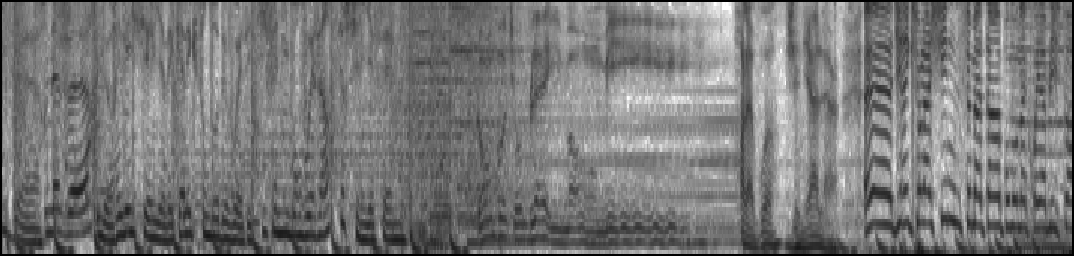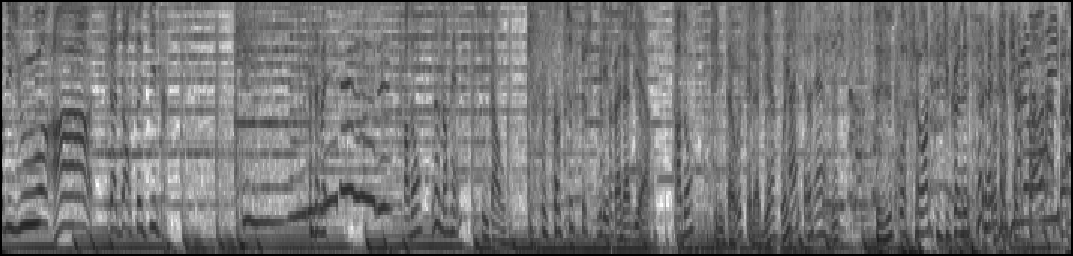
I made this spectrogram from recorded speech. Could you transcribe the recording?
6h, 9h, le réveil chéri avec Alexandre Devoise et Tiffany Bonvoisin sur Chéri FM. Don't put your blame on me. Oh la voix. Génial. Euh, direction la Chine ce matin pour mon incroyable histoire du jour. Ah, j'adore ce titre. Ça s'appelle. Pardon Non, non, rien. Tsingtao. je, je voulais pas. C'est la bière. Pardon Tsingtao, c'est la bière. Oui, Ah, c'est ça. C'est juste pour savoir si tu connaissais, mais visiblement oui.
